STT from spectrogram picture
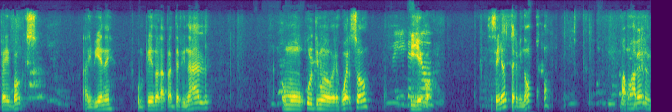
Paybox, ahí viene, cumpliendo la parte final, un último esfuerzo y llegó. Sí, señor, terminó. Vamos a ver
